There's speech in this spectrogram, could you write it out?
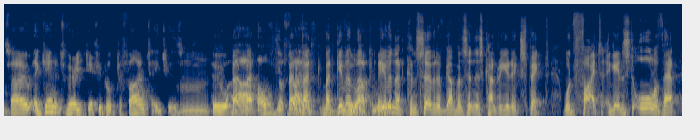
Mm. So again, it's very difficult to find teachers who are of the but, faith but, but given that given that conservative governments in this country you'd expect would fight against all of that,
